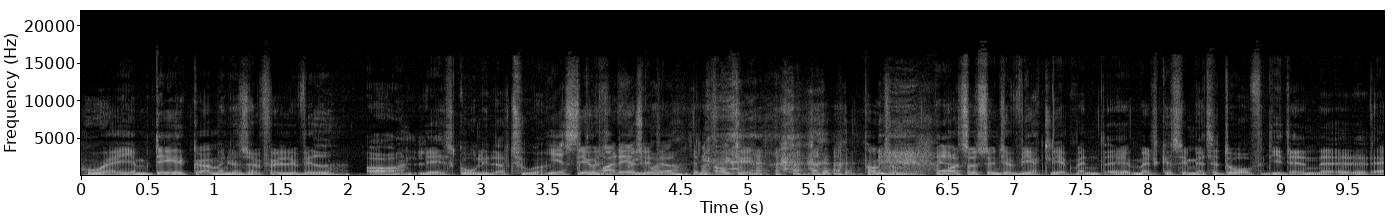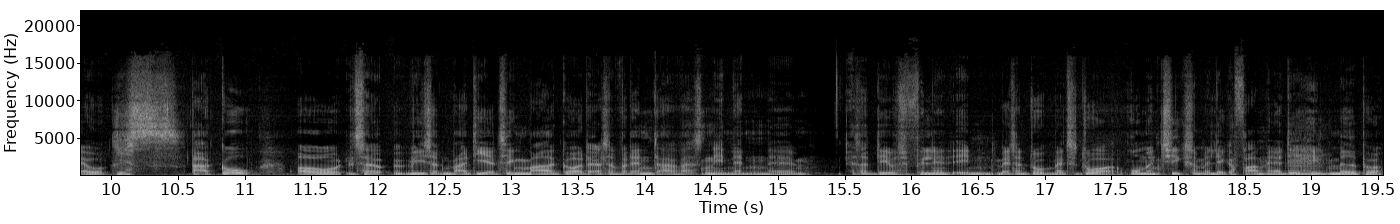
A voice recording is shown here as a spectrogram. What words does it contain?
Hua, jamen det gør man jo selvfølgelig ved at læse god litteratur. Yes, er det jo var bare det, jeg skulle høre. Det er Okay, punktum. Ja. ja. Og så synes jeg virkelig, at man, øh, man skal se Matador, fordi den øh, er jo Yes. bare god, og så viser den bare de her ting meget godt. Altså hvordan der var sådan en eller anden... Øh, altså det er jo selvfølgelig en matador, matador romantik, som jeg lægger frem her, det er jeg helt med på.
